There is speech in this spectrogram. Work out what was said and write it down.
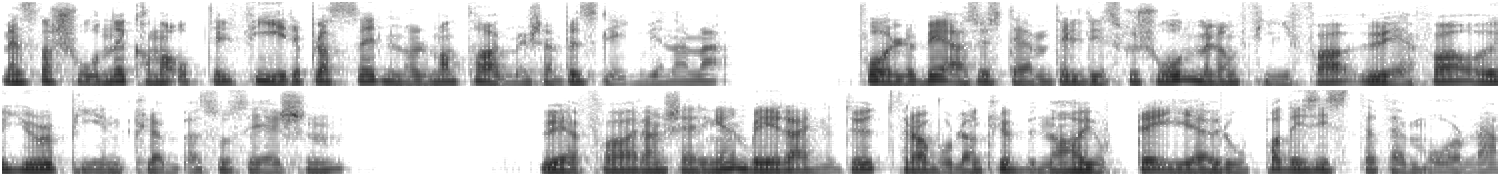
mens nasjonene kan ha opptil fire plasser når man tar med Champions League-vinnerne. Foreløpig er systemet til diskusjon mellom Fifa, Uefa og European Club Association. Uefa-rangeringen blir regnet ut fra hvordan klubbene har gjort det i Europa de siste fem årene.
